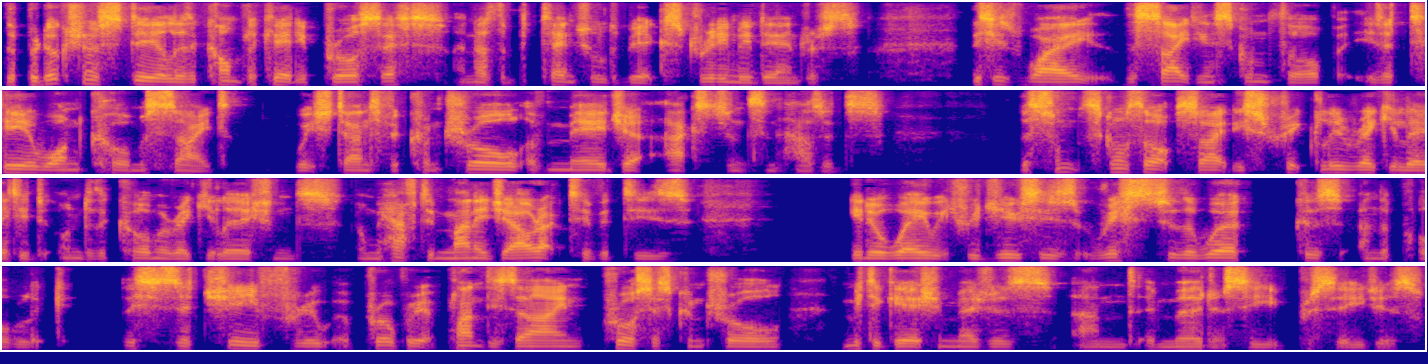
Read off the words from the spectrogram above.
The production of steel is a complicated process and has the potential to be extremely dangerous. This is why the site in Scunthorpe is a Tier 1 COMAH site, which stands for Control of Major Accidents and Hazards. The Scunthorpe site is strictly regulated under the COMAH regulations, and we have to manage our activities in a way which reduces risks to the workers and the public. This is achieved through appropriate plant design, process control, mitigation measures, and emergency procedures.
